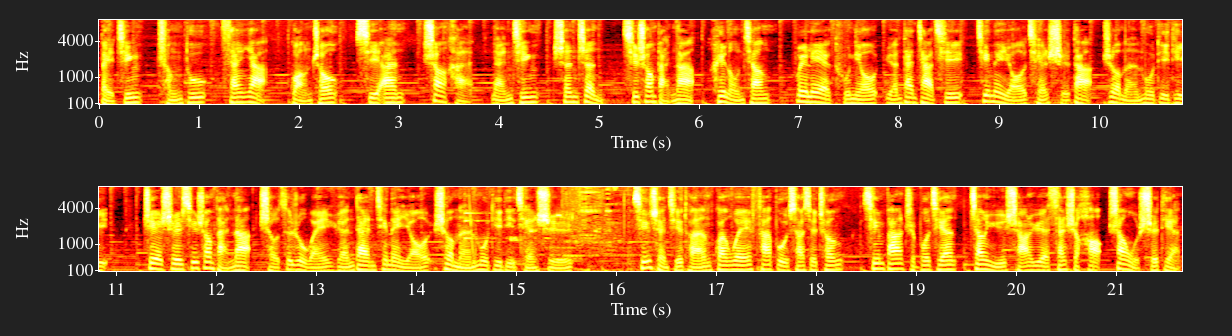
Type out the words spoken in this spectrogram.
北京、成都、三亚、广州、西安、上海、南京、深圳、西双版纳、黑龙江位列途牛元旦假期境内游前十大热门目的地。这也是西双版纳首次入围元旦境内游热门目的地前十。星选集团官微发布消息称，辛巴直播间将于十二月三十号上午十点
